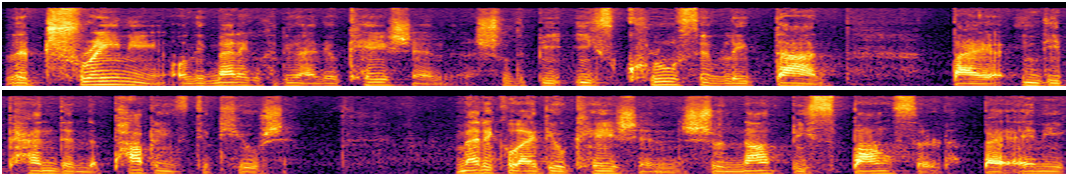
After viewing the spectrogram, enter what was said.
the training or the medical continuing education should be exclusively done by an independent public institution. Medical education should not be sponsored by any.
